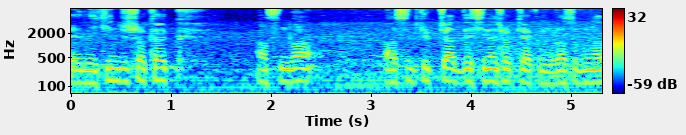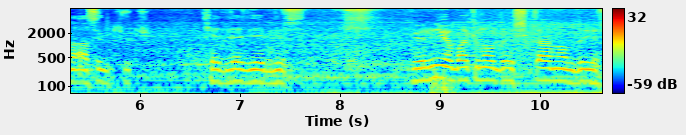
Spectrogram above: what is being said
52. sokak aslında Asil Türk Caddesi'ne çok yakın. Burası bunlara Asil Türk kedileri diyebiliriz. Görünüyor bakın orada ışıkların olduğu yer.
